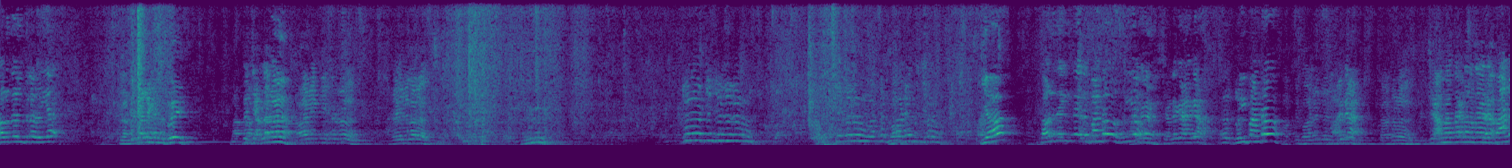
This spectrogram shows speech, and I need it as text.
వాళ్ళకి మాలు తగులుతున్నారు అయ్యా యా కాలు తగ్గింది బండ రొయ్య రొయ్యి బండ బండ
